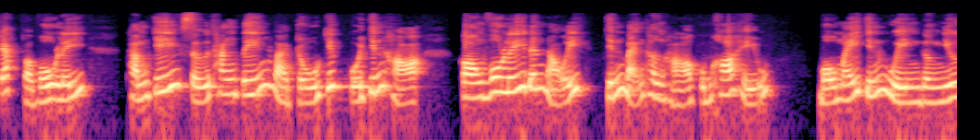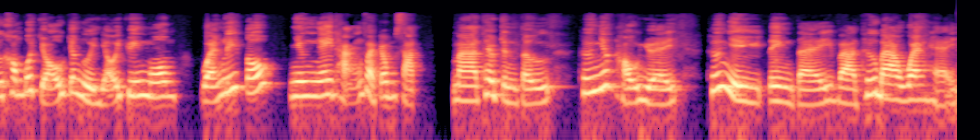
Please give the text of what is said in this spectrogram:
trắc và vô lý, thậm chí sự thăng tiến và trụ chức của chính họ còn vô lý đến nỗi chính bản thân họ cũng khó hiểu. Bộ máy chính quyền gần như không có chỗ cho người giỏi chuyên môn, quản lý tốt nhưng ngay thẳng và trong sạch, mà theo trình tự, thứ nhất hậu duệ, thứ nhì tiền tệ và thứ ba quan hệ.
